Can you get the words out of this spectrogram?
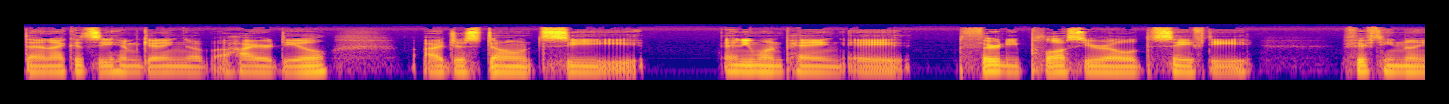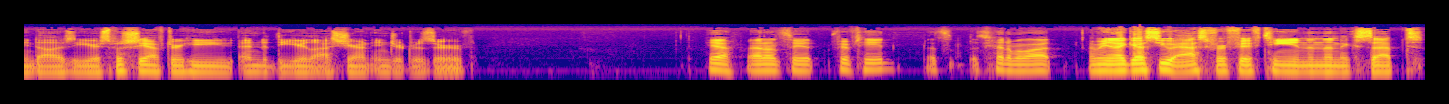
then I could see him getting a, a higher deal. I just don't see anyone paying a 30 plus year old safety $15 million a year, especially after he ended the year last year on injured reserve. Yeah, I don't see it. Fifteen. That's that's kind of a lot. I mean, I guess you ask for 15 and then accept,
